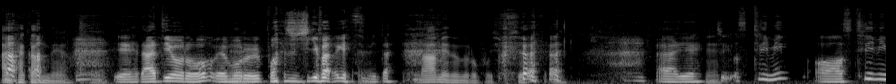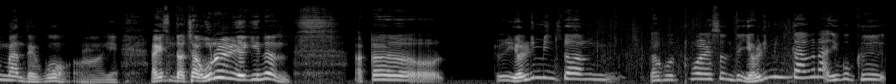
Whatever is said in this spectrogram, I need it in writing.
안타깝네요. 네. 예, 라디오로 외모를 봐주시기 바라겠습니다. 마음의 눈으로 보십시오. 네. 아, 예. 네. 지금 스트리밍? 어, 스트리밍만 되고, 어, 예. 알겠습니다. 자, 오늘 얘기는, 아까, 어, 열린민주당하고 통화를 했었는데, 열린민주당은 아니고, 그,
